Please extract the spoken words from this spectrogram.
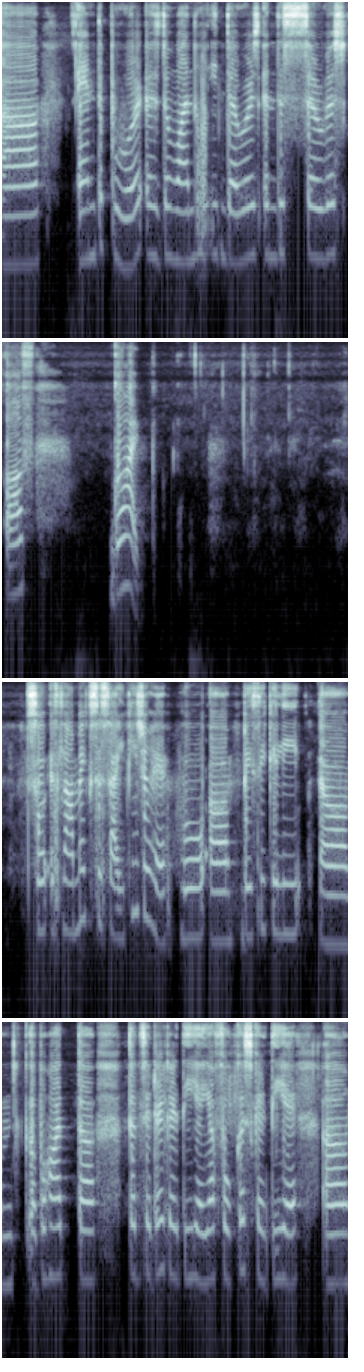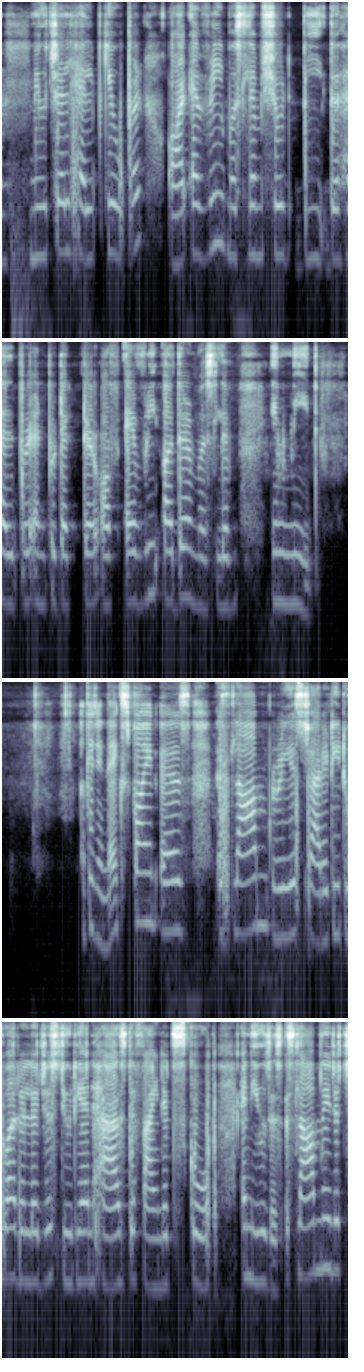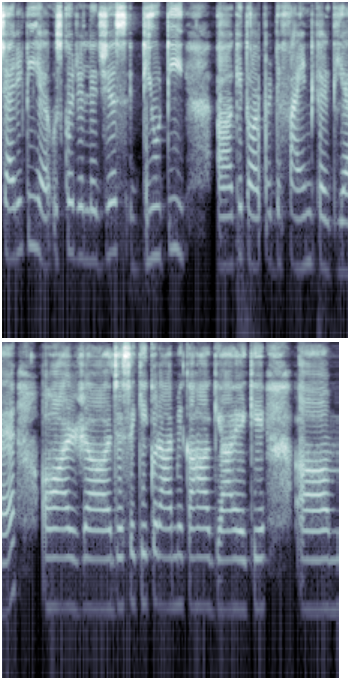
uh, and the poor is the one who endeavors in the service of God. So Islamic society जो है, वो बेसिकली बहुत कंसिडर करती है या फोकस करती है म्यूचुअल हेल्प के ऊपर और every Muslim should be the helper and protector of every other Muslim in need Okay, the next point is Islam raised charity to a religious duty and has defined its scope and uses. Islam ने जो charity है उसको religious duty uh, के तौर पर define कर दिया है और uh, जैसे कि कुरान में कहा गया है कि um,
